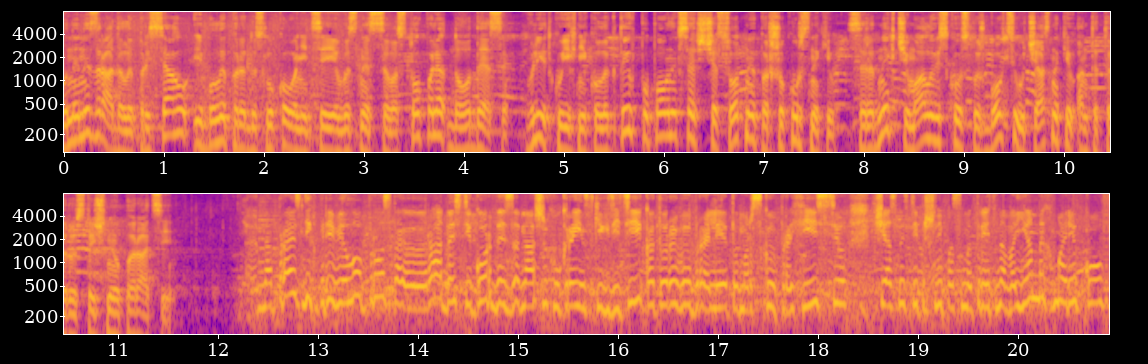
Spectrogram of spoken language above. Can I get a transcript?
Вони не зрадили присягу і були передислоковані цієї весни з Севастополя до Одеси. Влітку їхній колектив поповнився ще сотнею першокурсників. Серед них чимало військовослужбовців, учасників антитерористичної операції. На праздник привело просто э, радость и гордость за наших украинских детей, которые выбрали эту морскую профессию. В частности, пришли посмотреть на военных моряков,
